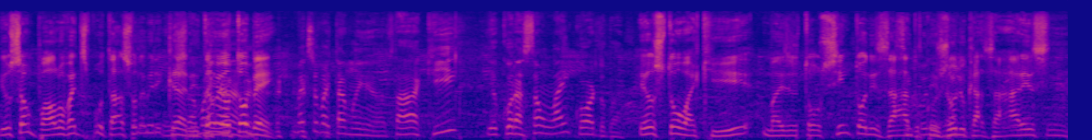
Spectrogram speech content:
E o São Paulo vai disputar a Sul-Americana. Então eu estou bem. Como é que você vai estar amanhã? Está aqui e o coração lá em Córdoba. Eu estou aqui, mas estou sintonizado, sintonizado. com o Júlio Casares, Sim.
